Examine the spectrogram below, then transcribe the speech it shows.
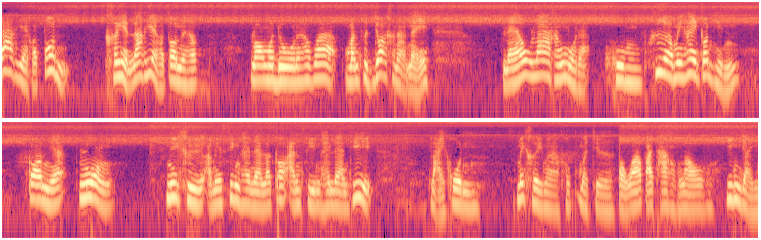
รากใหญ่กว่าต้น เคยเห็นรากที่ใหญ่กว่าต้นไหมครับ ลองมาดูนะครับว่ามันสุดยอดขนาดไหน แล้วรากทั้งหมดอะคุมเพื่อไม่ให้ก้อนหิน ก้อนเนี้ยร่วงนี่คือ Amazing Thailand แล้วก็ Unseen Thailand ที่ หลายคนไม่เคยมาพบมาเจอบอกว่าปลายทางของเรายิ่งใหญ่จ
